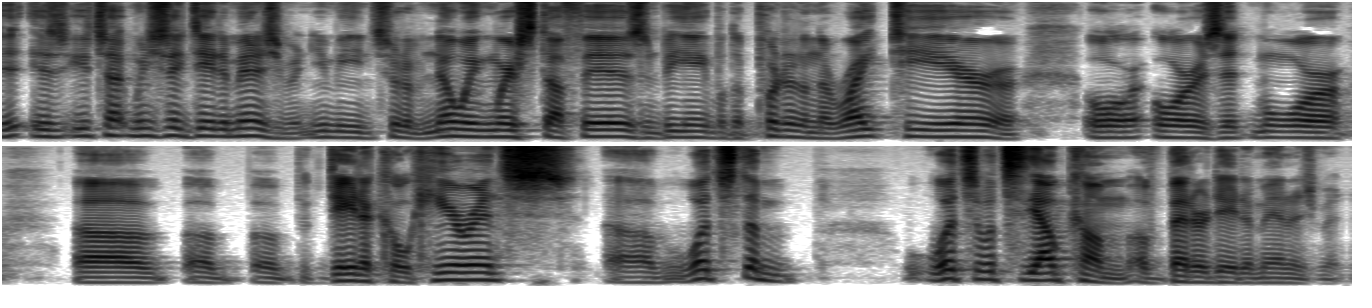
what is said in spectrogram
Is you talk, when you say data management, you mean sort of knowing where stuff is and being able to put it on the right tier, or or, or is it more uh, uh, uh data coherence? Uh, what's the what's what's the outcome of better data management?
